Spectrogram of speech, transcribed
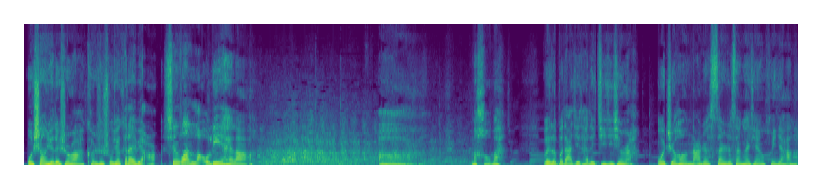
我上学的时候啊，可是数学课代表，心算老厉害了。啊，那好吧，为了不打击他的积极性啊，我只好拿着三十三块钱回家了。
